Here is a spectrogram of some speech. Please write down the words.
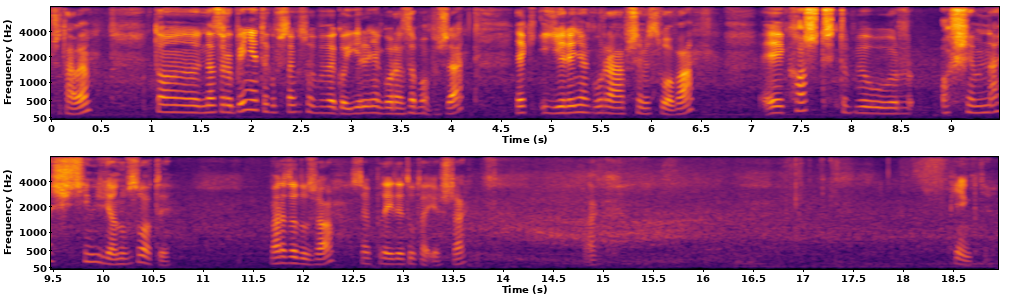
czytałem, to na zrobienie tego przystanku słowowego Jelenia Góra Zabobrze, jak i Jelenia Góra Przemysłowa, y, koszt to był r- 18 milionów złotych. Bardzo dużo. Sobie podejdę tutaj jeszcze. Tak. Pięknie.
